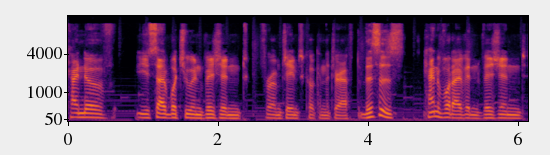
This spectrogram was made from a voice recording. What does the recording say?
kind of you said what you envisioned from James Cook in the draft. This is kind of what I've envisioned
